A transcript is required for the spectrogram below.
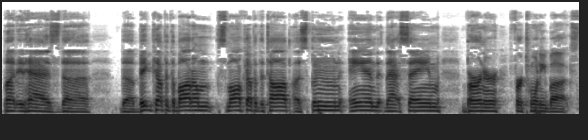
but it has the the big cup at the bottom, small cup at the top, a spoon, and that same burner for 20 bucks.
